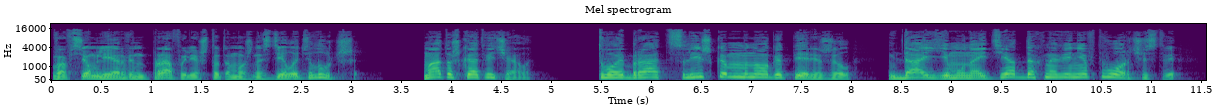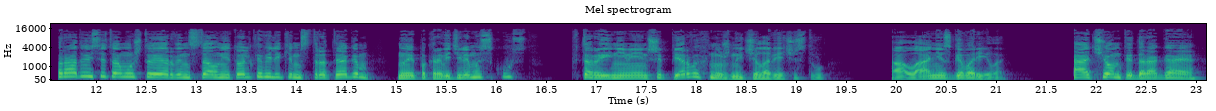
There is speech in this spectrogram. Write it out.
во всем ли Эрвин прав или что-то можно сделать лучше. Матушка отвечала, «Твой брат слишком много пережил. Дай ему найти отдохновение в творчестве. Радуйся тому, что Эрвин стал не только великим стратегом, но и покровителем искусств. Вторые не меньше первых нужны человечеству». Аланис говорила, «О чем ты, дорогая?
